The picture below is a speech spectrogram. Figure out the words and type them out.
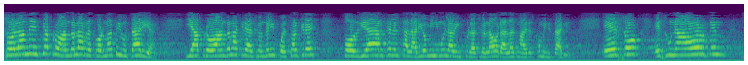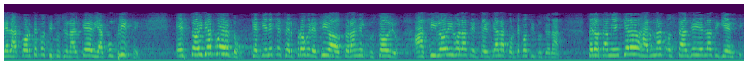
solamente aprobando la reforma tributaria y aprobando la creación del impuesto al CRES podría dársele el salario mínimo y la vinculación laboral a las madres comunitarias. Eso es una orden de la Corte Constitucional que debía cumplirse. Estoy de acuerdo que tiene que ser progresiva, doctor Ángel Custodio, así lo dijo la sentencia de la Corte Constitucional. Pero también quiero dejar una constancia y es la siguiente.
